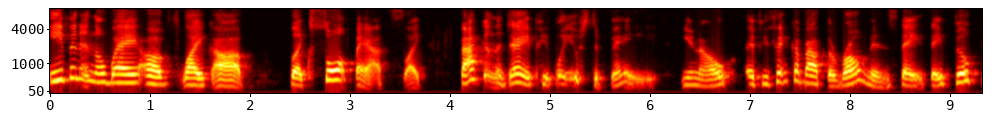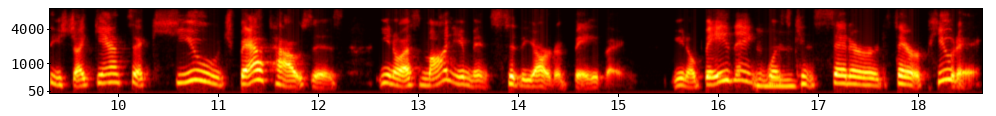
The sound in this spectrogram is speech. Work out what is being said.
even in the way of like uh like salt baths like back in the day people used to bathe you know if you think about the romans they they built these gigantic huge bathhouses you know as monuments to the art of bathing. You know bathing was Mhm. considered therapeutic.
